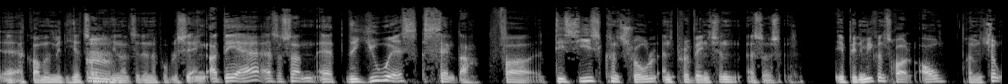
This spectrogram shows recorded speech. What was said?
er kommet med de her tal Mm. mm. i henhold til den her publicering. Og det er altså sådan, at The US Center for Disease Control and Prevention, altså epidemikontrol og prævention,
